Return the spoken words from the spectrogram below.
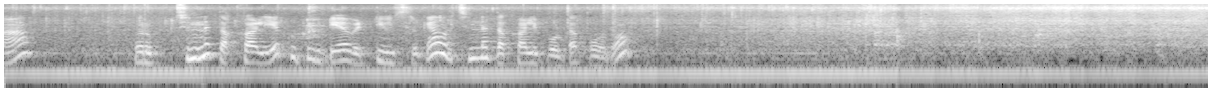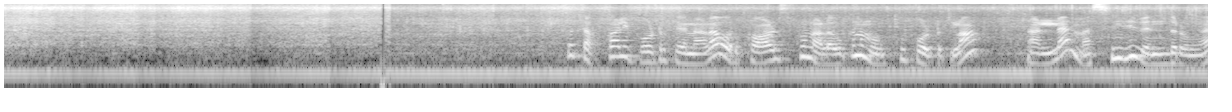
நான் ஒரு சின்ன தக்காளியை குட்டி குட்டியாக வெட்டி வச்சுருக்கேன். ஒரு சின்ன தக்காளி போட்டால் போதும். இப்போ தக்காளி போட்டிருக்கிறதுனால ஒரு கால் ஸ்பூன் அளவுக்கு நம்ம உப்பு போட்டுக்கலாம். நல்லா மசிஞ்சு வெந்துருங்க.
